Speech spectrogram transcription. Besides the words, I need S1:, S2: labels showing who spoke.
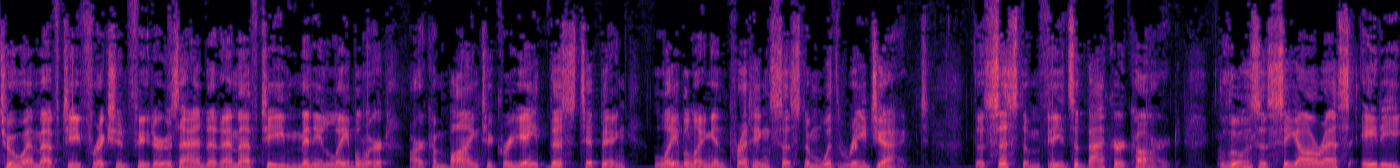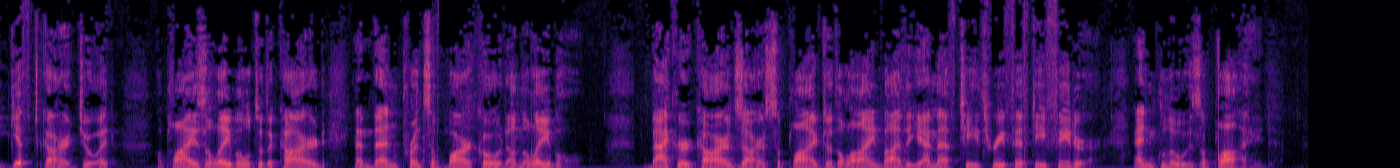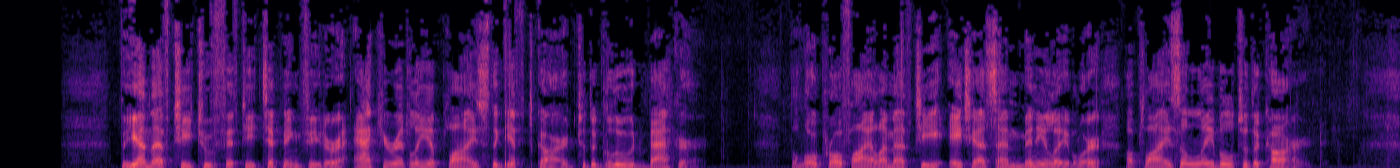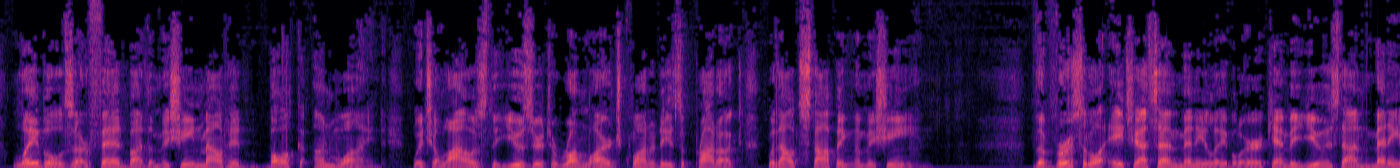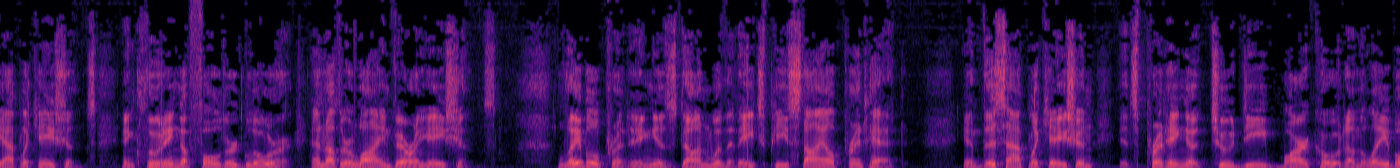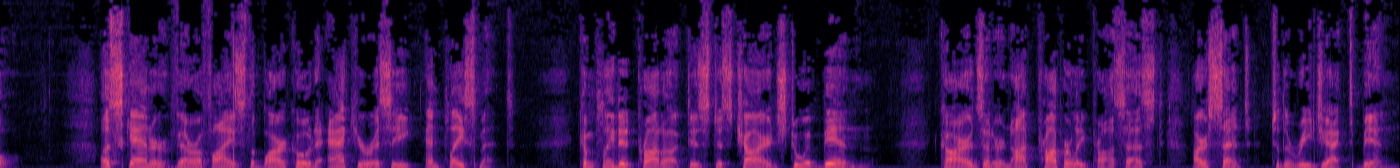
S1: Two MFT friction feeders and an MFT mini labeler are combined to create this tipping, labeling, and printing system with Reject. The system feeds a backer card, glues a CRS 80 gift card to it, applies a label to the card, and then prints a barcode on the label. Backer cards are supplied to the line by the MFT 350 feeder, and glue is applied. The MFT250 tipping feeder accurately applies the gift card to the glued backer. The low-profile MFT HSM mini labeler applies a label to the card. Labels are fed by the machine-mounted bulk unwind, which allows the user to run large quantities of product without stopping the machine. The versatile HSM mini labeler can be used on many applications, including a folder gluer and other line variations. Label printing is done with an HP style printhead. In this application, it's printing a 2D barcode on the label. A scanner verifies the barcode accuracy and placement. Completed product is discharged to a bin. Cards that are not properly processed are sent to the reject bin.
